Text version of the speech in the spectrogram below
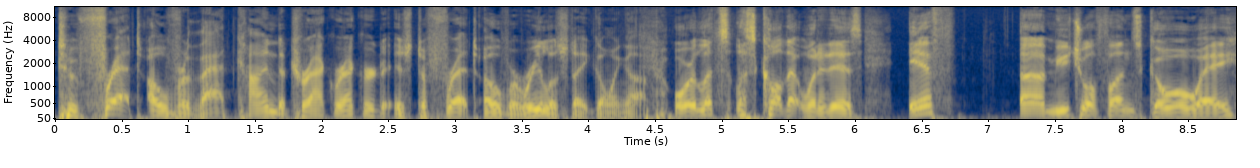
to fret over that kind of track record is to fret over real estate going up. Or let's let's call that what it is. If uh, mutual funds go away,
